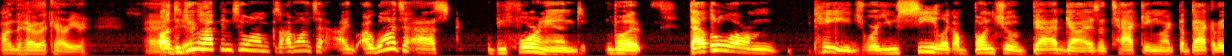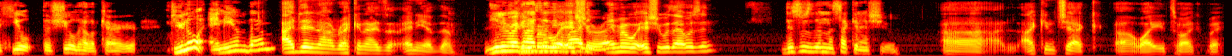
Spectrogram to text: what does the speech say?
on the helicarrier. And, Uh, did yeah. you happen to um? Because I wanted to, I, I wanted to ask beforehand, but that little um page where you see like a bunch of bad guys attacking like the back of the heel, the shield helicarrier. Do you know any of them? I did not recognize any of them. You didn't Do you recognize remember any what of them issue? right? You remember what issue that was in? This was in the second issue. Uh, I can check uh, while you talk, but It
